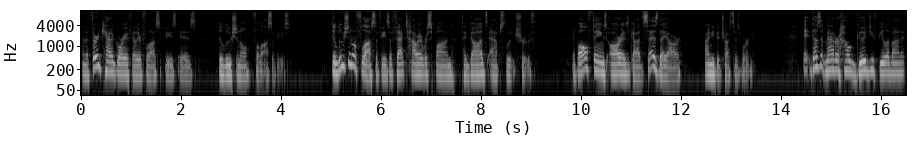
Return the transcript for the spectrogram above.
And the third category of failure philosophies is delusional philosophies. Delusional philosophies affect how I respond to God's absolute truth. If all things are as God says they are, I need to trust His word. It doesn't matter how good you feel about it,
